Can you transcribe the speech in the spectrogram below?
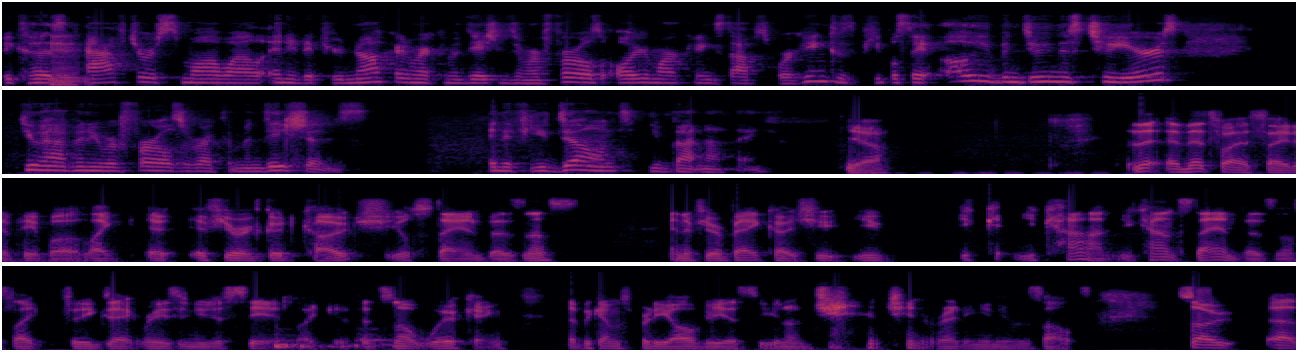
because mm. after a small while in it, if you're not getting recommendations and referrals, all your marketing stops working because people say, Oh, you've been doing this two years. Do you have any referrals or recommendations? And if you don't, you've got nothing. Yeah and that's why I say to people, like, if you're a good coach, you'll stay in business, and if you're a bad coach, you you you, you can't you can't stay in business like for the exact reason you just said. Like if it's not working it becomes pretty obvious that you're not generating any results. So uh,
